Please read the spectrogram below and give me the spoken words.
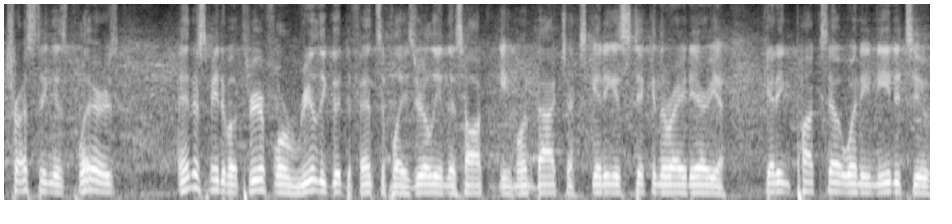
trusting his players. Ennis made about three or four really good defensive plays early in this hockey game on back checks, getting his stick in the right area, getting pucks out when he needed to.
